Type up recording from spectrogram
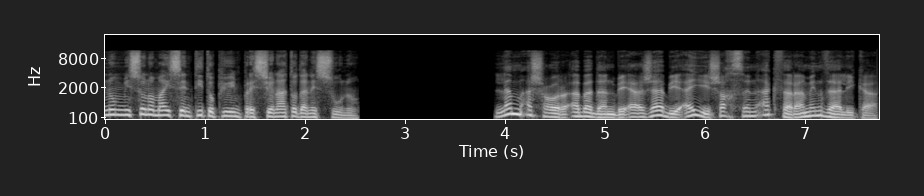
Non mi sono mai sentito più impressionato da nessuno. لم أشعر أبدا بإعجاب أي شخص أكثر من ذلك.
